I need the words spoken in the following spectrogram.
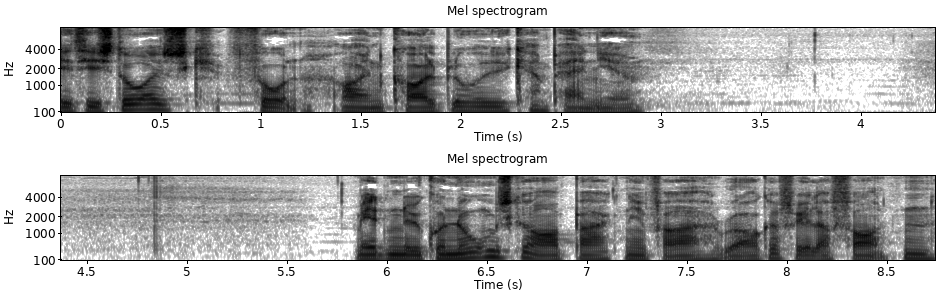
Et historisk fund og en koldblodig kampagne. Med den økonomiske opbakning fra Rockefeller-fonden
